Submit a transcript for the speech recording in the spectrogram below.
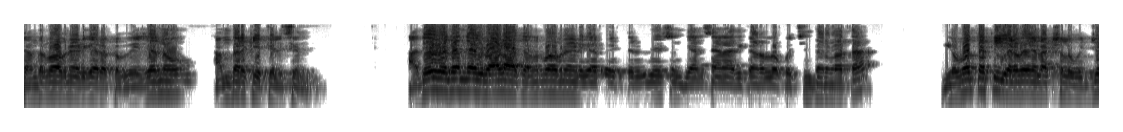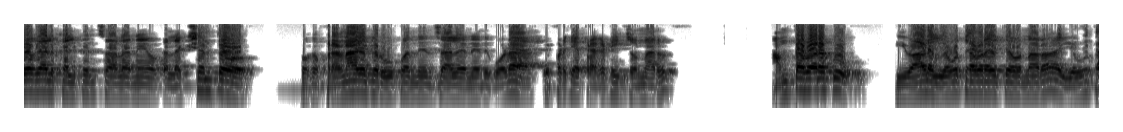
చంద్రబాబు నాయుడు గారి యొక్క విజను అందరికీ తెలిసింది. అదే విధంగా ఇవాళ చంద్రబాబు నాయుడు గారు తెలుగుదేశం జనసేన అధికారంలోకి వచ్చిన తర్వాత యువతకి ఇరవై లక్షల ఉద్యోగాలు కల్పించాలనే ఒక లక్ష్యంతో ఒక ప్రణాళిక రూపొందించాలనేది కూడా ఇప్పటికే ప్రకటించున్నారు. అంతవరకు ఇవాళ యువత ఎవరైతే ఉన్నారో ఆ యువత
